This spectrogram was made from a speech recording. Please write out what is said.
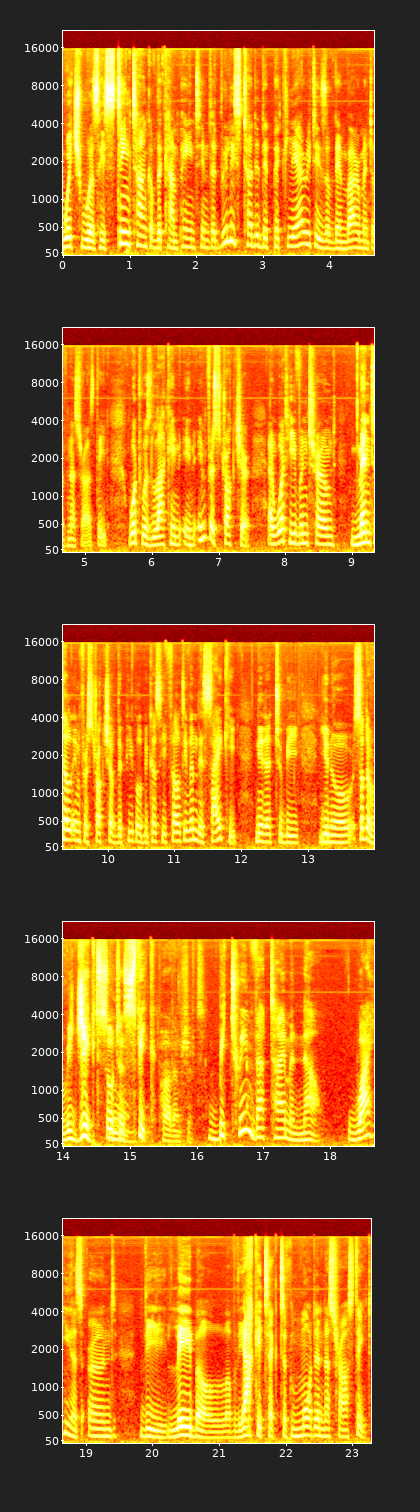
which was his think tank of the campaign team that really studied the peculiarities of the environment of Nasarawa State, what was lacking in infrastructure, and what he even termed mental infrastructure of the people, because he felt even the psyche needed to be, you know, sort of rejigged, so mm. to speak. Paradigm shift. Between that time and now, why he has earned the label of the architect of modern Nasarawa State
